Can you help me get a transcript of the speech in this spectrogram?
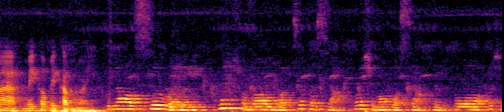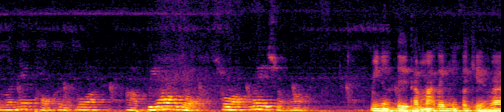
มาก ไม่ต้องไปทำใหม่ 不要思维为什么我这么想，为什么我想很多，为什么念头很多啊？不要有说为什么。 มีหนังสือธรรมะเล่มหนึงก็เขียนว่า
